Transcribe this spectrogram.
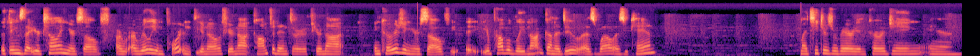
the things that you're telling yourself are, are really important. You know, if you're not confident or if you're not encouraging yourself, you're probably not going to do as well as you can. My teachers were very encouraging and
